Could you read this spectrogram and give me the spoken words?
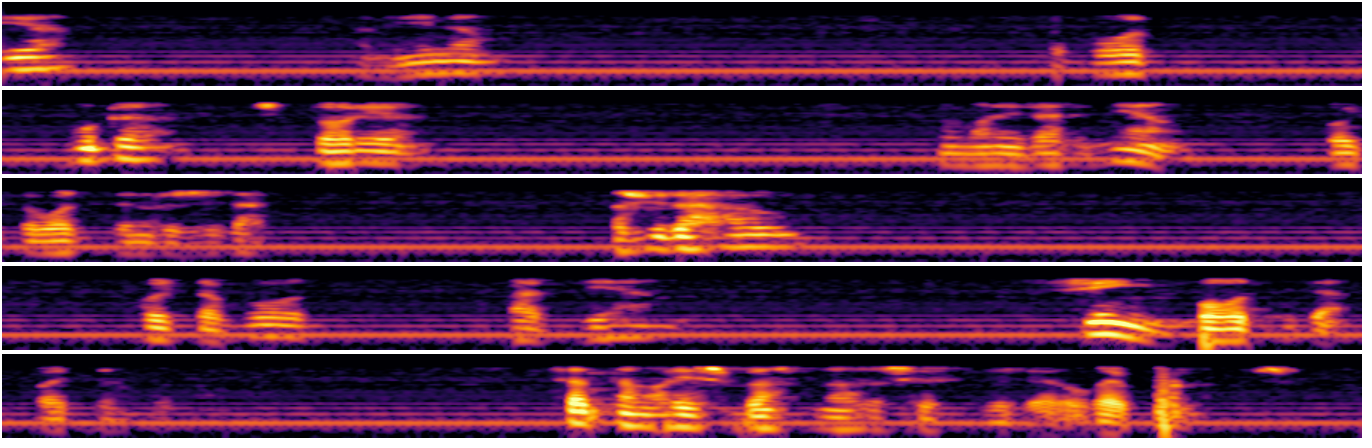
Alia, anina, buat muda historia. Humanidade yang foi tawat generosidade. Sudah. Tahu. Foi tawat partiang sim pode tidak baca Santa Maria Sebelas Nasa Sesudara Ugai Pernah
